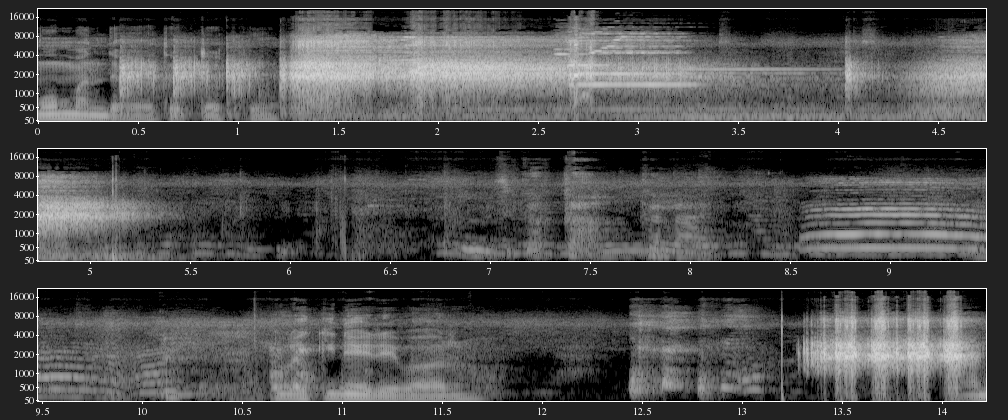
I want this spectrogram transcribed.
মুভমেন্ট দেখা যেত একটু কিনে রে এবার। আম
